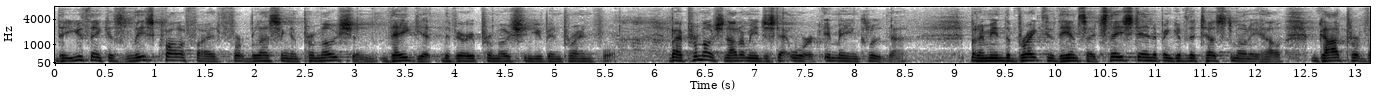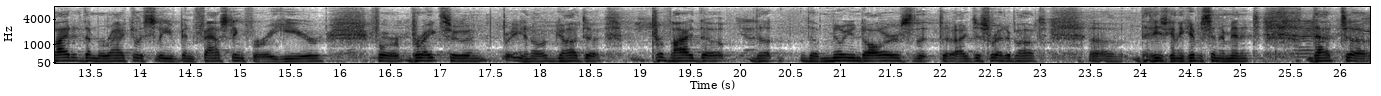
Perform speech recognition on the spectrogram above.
that you think is least qualified for blessing and promotion, they get the very promotion you've been praying for. By promotion, I don't mean just at work, it may include that. But I mean, the breakthrough, the insights. They stand up and give the testimony how God provided them miraculously. You've been fasting for a year for breakthrough, and you know God to provide the the, the million dollars that uh, I just read about uh, that He's going to give us in a minute. That uh,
